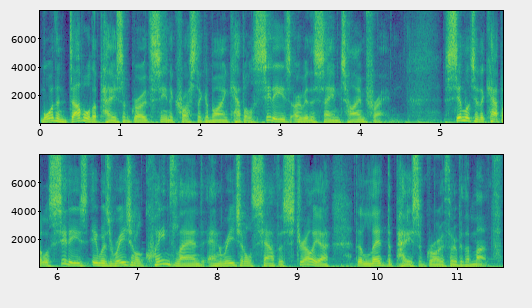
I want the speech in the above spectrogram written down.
more than double the pace of growth seen across the combined capital cities over the same time frame. Similar to the capital cities, it was regional Queensland and regional South Australia that led the pace of growth over the month.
